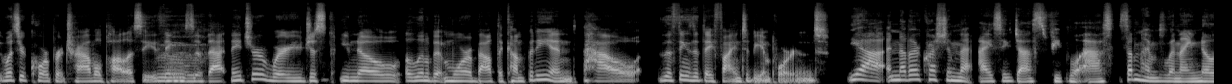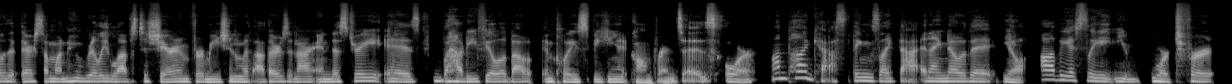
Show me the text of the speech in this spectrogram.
what's your corporate travel policy, things mm. of that nature where you just you know a little bit more about the company and how the things that they find to be important. Yeah. Another question that I suggest people ask sometimes when I know that they're someone who really loves to share information with others in our industry is how do you feel about employees speaking at conferences or on podcasts, things like that. And I know that, you know, obviously you worked for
